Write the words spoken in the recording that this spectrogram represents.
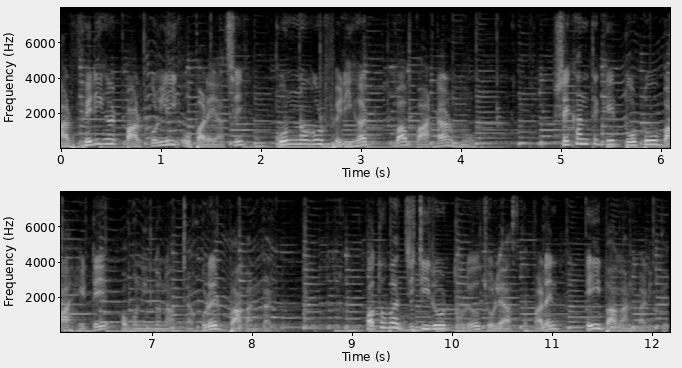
আর ফেরিঘাট পার করলেই ওপারে আছে কোন্নগর ফেরিঘাট বা বাটার মোড়। সেখান থেকে টোটো বা হেঁটে অবনীন্দ্রনাথ ঠাকুরের বাগান বাড়ি অথবা জিটি রোড ধরেও চলে আসতে পারেন এই বাগান বাড়িতে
